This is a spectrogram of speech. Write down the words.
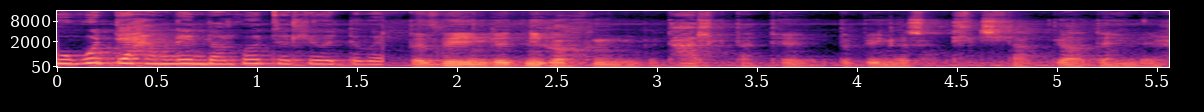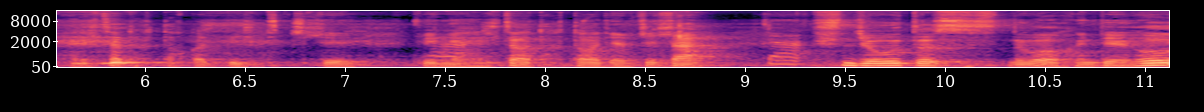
хөгүүдийн хамгийн дургүй зүйл юу гэдэг вэ? Одоо би ингээд нэг охин ингээд таалагдаа тий. Одоо би ингээд судалчлаа. Би одоо ингээд харилцаа тогтоох гээд бэлтжлээ. Би ингээд харилцаа тогтооод явж илаа. За. Тэгсэн чи өөдөөс нөгөө охин тий хөө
